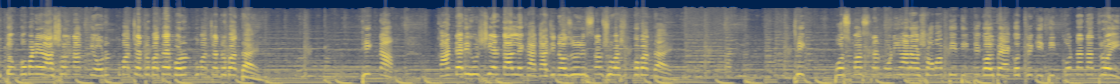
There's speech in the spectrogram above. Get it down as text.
উত্তম কুমারের আসল নাম কি? অরুণ কুমার চট্টোপাধ্যায় বরুণ কুমার চট্টোপাধ্যায়? ঠিক নাম। কান্ডারি হুশিয়ার কার লেখা? কাজী নজরুল ইসলাম সুভাষ মুখোপাধ্যায়। ঠিক পোস্টমাস্টার মণিহারা সমাপ্তি তিনটে গল্পে একত্রে কি? তিন কন্যা না ত্রয়ী?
